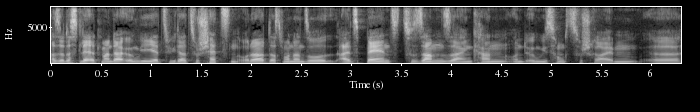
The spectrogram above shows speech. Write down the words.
also das lernt man da irgendwie jetzt wieder zu schätzen, oder? Dass man dann so als Band zusammen sein kann und irgendwie Songs zu schreiben. Äh,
